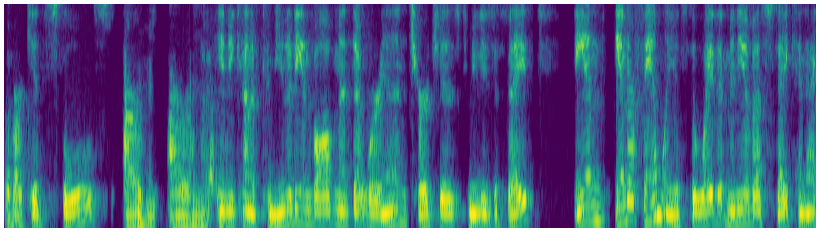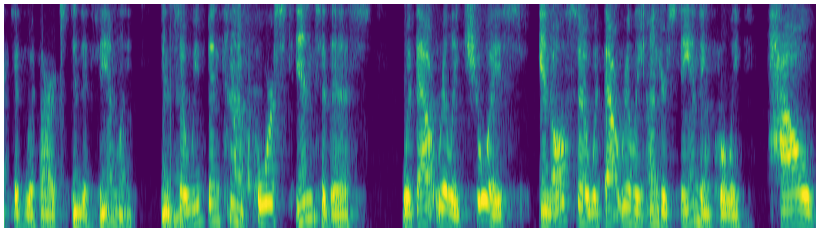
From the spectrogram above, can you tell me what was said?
of our kids' schools, our mm-hmm. our uh, any kind of community involvement that we're in, churches, communities of faith and and our family it's the way that many of us stay connected with our extended family and mm-hmm. so we've been kind of forced into this without really choice and also without really understanding fully how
